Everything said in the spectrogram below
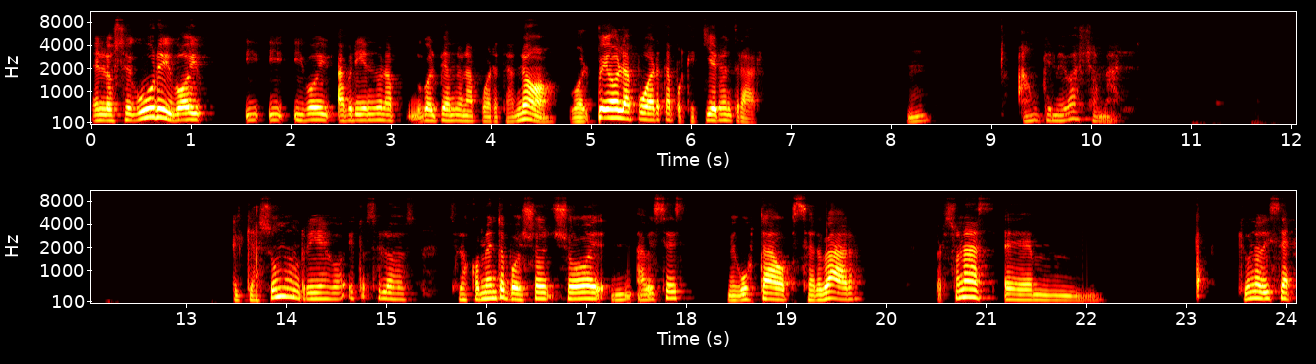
en lo seguro y voy, y, voy abriendo una, golpeando una puerta. No, golpeo la puerta porque quiero entrar. ¿Mm? Aunque me vaya mal. El que asume un riesgo, esto se los, se los comento porque yo, yo eh, a veces me gusta observar personas em, que uno dice,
